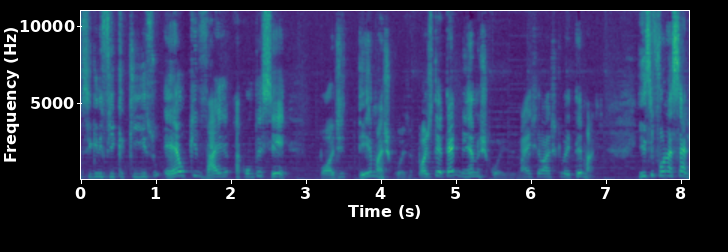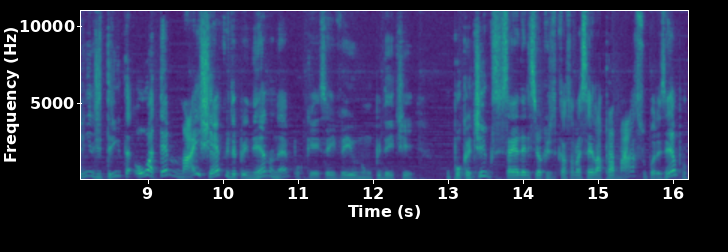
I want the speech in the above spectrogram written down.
significa que isso é o que vai acontecer. Pode ter mais coisa, pode ter até menos coisa, mas eu acho que vai ter mais. E se for nessa linha de 30 ou até mais chefes, dependendo, né? Porque isso aí veio num update um pouco antigo, se sair a DLC, eu acredito que ela só vai sair lá para março, por exemplo.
